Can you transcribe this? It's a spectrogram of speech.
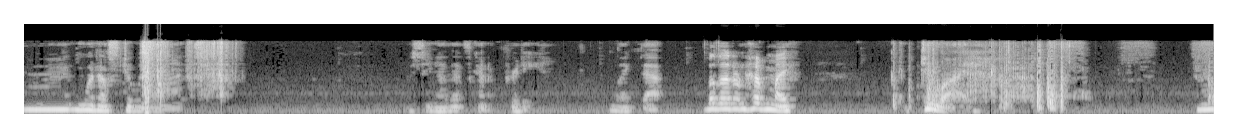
Alright, what else do we want? See, now that's kind of pretty. I like that. But I don't have my... Do I? No,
